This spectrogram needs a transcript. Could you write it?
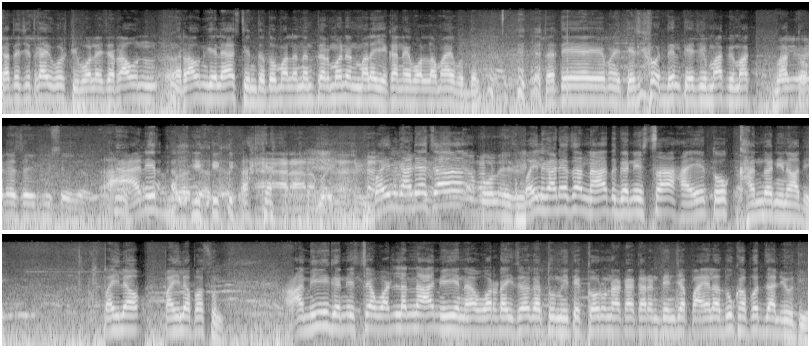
कदाचित काही गोष्टी बोलायच्या. राहून राहून गेल्या असतील तर तो मला नंतर म्हणन मला हे का नाही बोलला माझ्याबद्दल तर ते म्हणजे त्याच्याबद्दल त्याची माफी माग मागतो. एक. आणि बैलगाड्याचा बैलगाड्याचा नाद गणेशचा आहे तो खानदानी नाद आहे. पहिल्या पहिल्यापासून. आम्ही गणेशच्या वडिलांना आम्ही ना ओरडायचं का तुम्ही ते करू नका कारण त्यांच्या पायाला दुखापत झाली होती.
